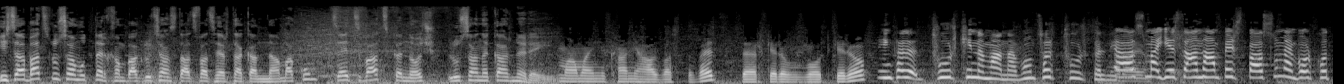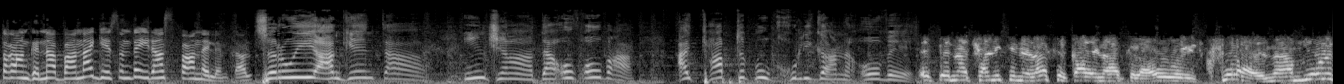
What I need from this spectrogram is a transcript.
Կիսաբաց լուսամուտներ խմբագրության ստացված հերթական նամակում ծեծված կնոջ լուսանկարներ էին։ Մամային քանի հարված տվեց ձեռքերով ու ոտքերով։ Ինքը թուրքի նման է, ոնց որ թուրք լինի։ Ասում է, ես անհամբեր սպասում եմ, որ քո տղան գնա բանակ, ես ընդ իրան սպանել եմ տալ։ Ծրուի անգենտա։ Ինչա, դա ով ով է այդ թափթփուկ խուլիգանը ով է։ Էս նա քանիկին էլ ասել կային ասել, ով է, քվա, նա մոլը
